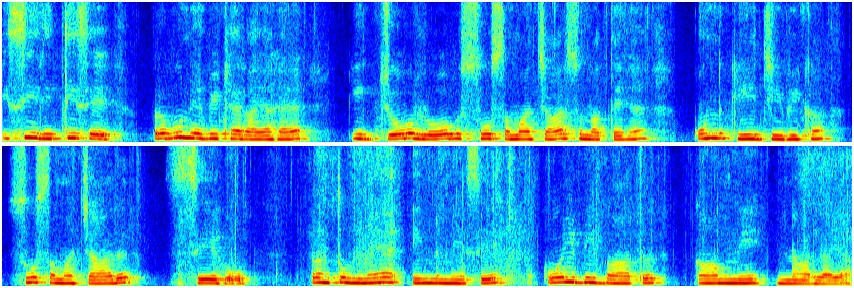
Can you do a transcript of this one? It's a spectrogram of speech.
इसी रीति से प्रभु ने भी ठहराया है कि जो लोग सुसमाचार सुनाते हैं, उनकी जीविका सुसमाचार से हो। परंतु मैं इनमें से कोई भी बात काम में ना लाया।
